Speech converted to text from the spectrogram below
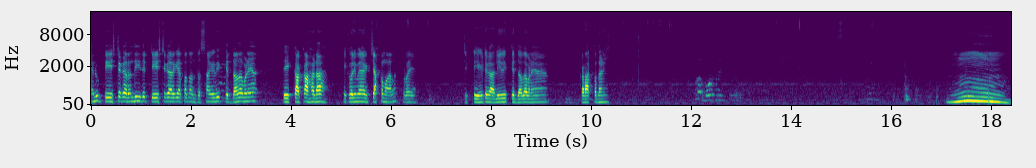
ਇਹਨੂੰ ਟੇਸਟ ਕਰਨ ਦੀ, ਤੇ ਟੇਸਟ ਕਰਕੇ ਆਪਾਂ ਤੁਹਾਨੂੰ ਦੱਸਾਂਗੇ ਵੀ ਕਿੱਦਾਂ ਦਾ ਬਣਿਆ। ਤੇ ਕਾਕਾ ਸਾਡਾ, ਇੱਕ ਵਾਰੀ ਮੈਂ ਚੱਕ ਮਾਰ ਲਾਂ ਥੋੜਾ ਜਿਹਾ, ਤੇ ਟੇਸਟ ਕਰ ਲਈ ਵੀ ਕਿੱਦਾਂ ਦਾ ਬਣਿਆ, ਕੜਕ ਦਾ ਨਹੀਂ ਹੂੰ।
